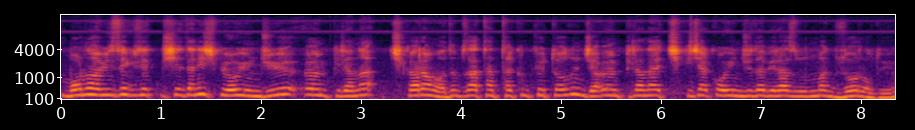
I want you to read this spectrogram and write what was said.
Bornova 1877'den hiçbir oyuncuyu ön plana çıkaramadım. Zaten takım kötü olunca ön plana çıkacak oyuncu da biraz bulmak zor oluyor.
